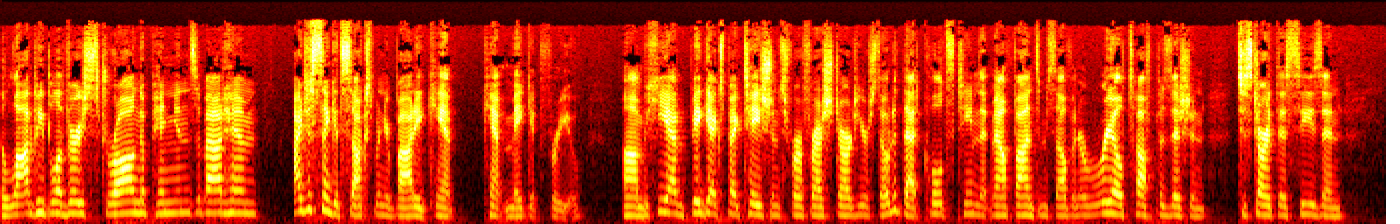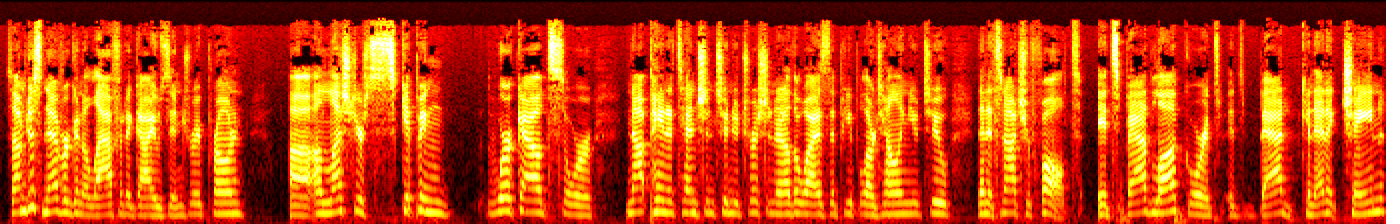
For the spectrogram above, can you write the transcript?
A lot of people have very strong opinions about him. I just think it sucks when your body can't can't make it for you. Um, he had big expectations for a fresh start here. So did that Colts team that now finds himself in a real tough position to start this season. So I'm just never going to laugh at a guy who's injury prone uh, unless you're skipping workouts or not paying attention to nutrition and otherwise that people are telling you to, then it's not your fault. It's bad luck or it's it's bad kinetic chain.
